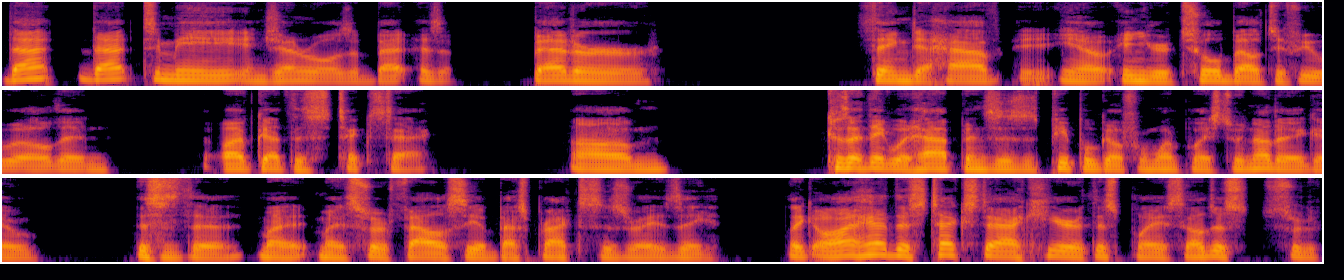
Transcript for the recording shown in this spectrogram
That that to me in general is a bet is a better thing to have, you know, in your tool belt, if you will, then oh, I've got this tech stack. Um, because I think what happens is, is people go from one place to another. They go, this is the my my sort of fallacy of best practices, right? Is they like, oh, I had this tech stack here at this place. I'll just sort of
